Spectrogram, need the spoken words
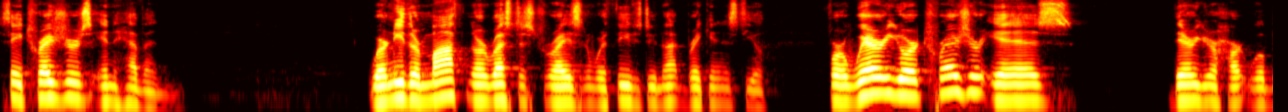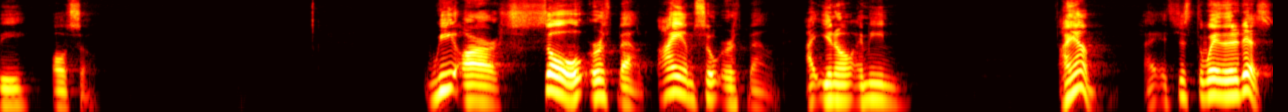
Say, treasures in heaven, where neither moth nor rust destroys and where thieves do not break in and steal. For where your treasure is, there your heart will be also. We are so earthbound. I am so earthbound. I, you know, I mean, I am. I, it's just the way that it is.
